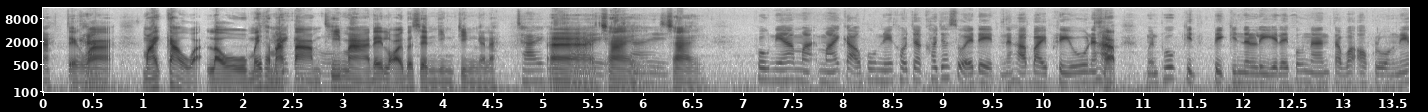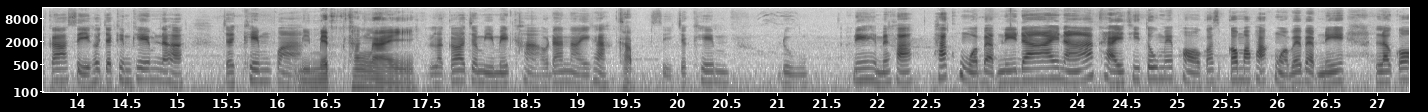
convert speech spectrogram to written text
นะ แต่ว่าไม้เก่าอะ เราไม่สามารถไม้เก่าตามที่มาได้ร้อยเปอร์เซ็นต์จริงๆอะนะใช่ค่ะอ่าใช่ใช่พวกเนี้ยไม้ไม้เก่าพวกนี้เขาจะเขาจะสวยเด่นนะคะ ใบพริ้วนะคคะรับเหมือนพวกกินปีกกินนารีอะไรพวกนั้น แต่ว่าออกหลวงเนี่ยก็สีเขาจะเข้มๆนะคะ จะเข้มกว่า มีเม็ดข้างใน แล้วก็จะมีเม็ดขาวด้านในค่ะ ครับ สีจะเข้มดูนี่เห็นไหมคะ พักหัวแบบนี้ได้นะ ใครที่ตู้ไม่พอก็ก็มาพักหัวไว้แบบนี้ แล้วก็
